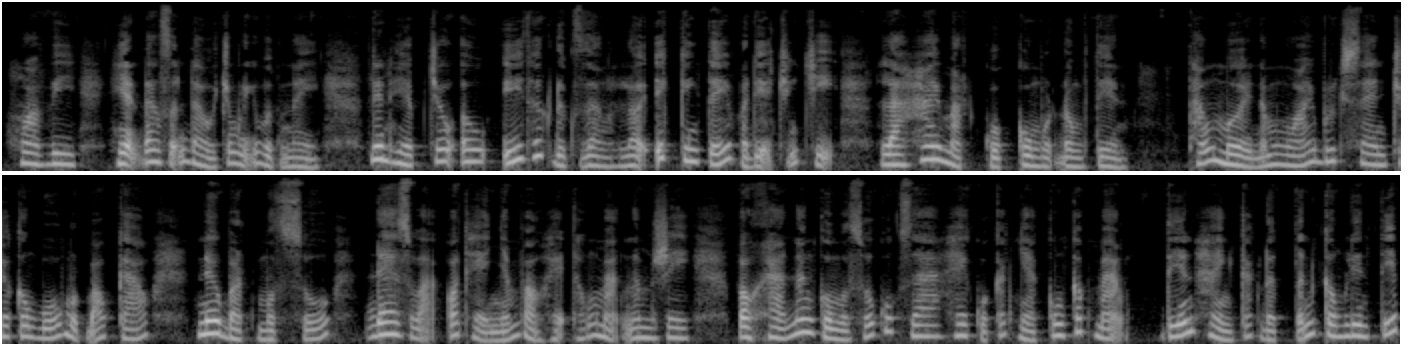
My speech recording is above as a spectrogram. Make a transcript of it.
Hoa Vi hiện đang dẫn đầu trong lĩnh vực này. Liên hiệp châu Âu ý thức được rằng lợi ích kinh tế và địa chính trị là hai mặt của cùng một đồng tiền. Tháng 10 năm ngoái, Bruxelles cho công bố một báo cáo nêu bật một số đe dọa có thể nhắm vào hệ thống mạng 5G, vào khả năng của một số quốc gia hay của các nhà cung cấp mạng tiến hành các đợt tấn công liên tiếp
